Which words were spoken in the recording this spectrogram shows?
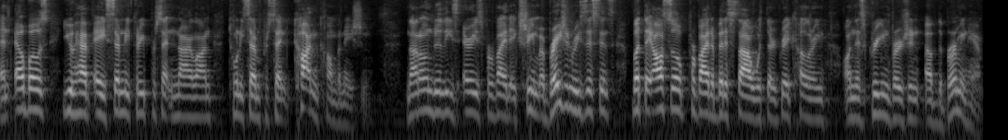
and elbows, you have a 73% nylon, 27% cotton combination. Not only do these areas provide extreme abrasion resistance, but they also provide a bit of style with their gray coloring on this green version of the Birmingham.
